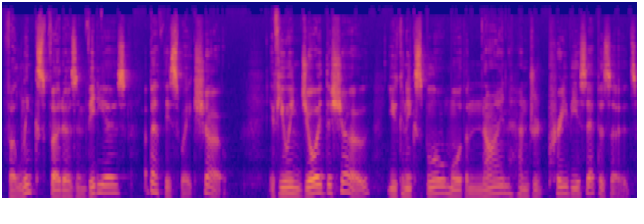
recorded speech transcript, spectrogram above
for links, photos, and videos about this week's show. If you enjoyed the show, you can explore more than 900 previous episodes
